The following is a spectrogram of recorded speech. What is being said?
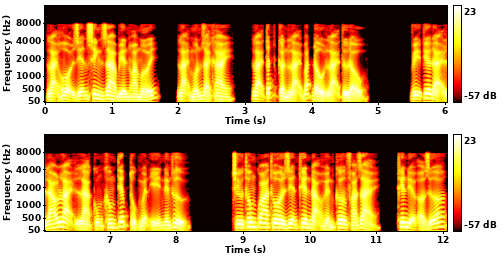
lại hội diễn sinh ra biến hóa mới, lại muốn giải khai, lại tất cần lại bắt đầu lại từ đầu. Vị kia đại lão lại là cũng không tiếp tục nguyện ý nếm thử. Trừ thông qua thôi diễn thiên đạo huyền cơ phá giải, thiên địa ở giữa,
